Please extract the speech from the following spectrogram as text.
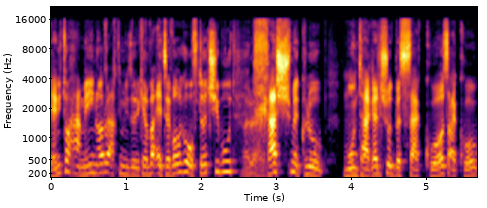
یعنی تو همه اینا رو وقتی می‌ذاری که و اتفاقی که افتاد چی بود؟ آره. خشم کلوپ منتقل شد به سکوها سکو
